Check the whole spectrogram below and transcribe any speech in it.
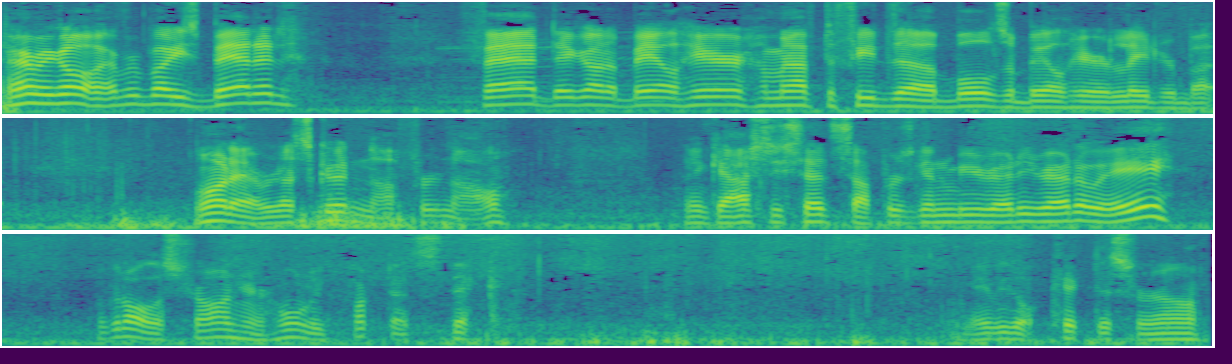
There we go. Everybody's bedded, fed. They got a bale here. I'm gonna have to feed the bulls a bale here later, but whatever. That's good enough for now. I think Ashley said supper's gonna be ready right away. Look at all the straw in here. Holy fuck, that's thick. Maybe they'll kick this around.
